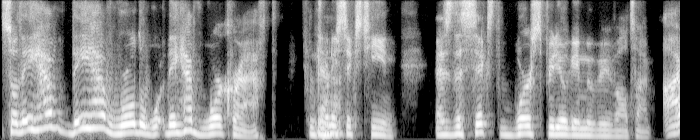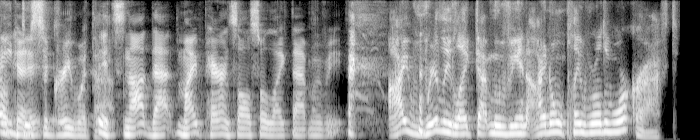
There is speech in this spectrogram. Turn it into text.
So they have they have World of War they have Warcraft from Yeah. 2016 as the sixth worst video game movie of all time. I Okay. disagree with that. It's not that. My parents also like that movie. I really like that movie, and I don't play World of Warcraft.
